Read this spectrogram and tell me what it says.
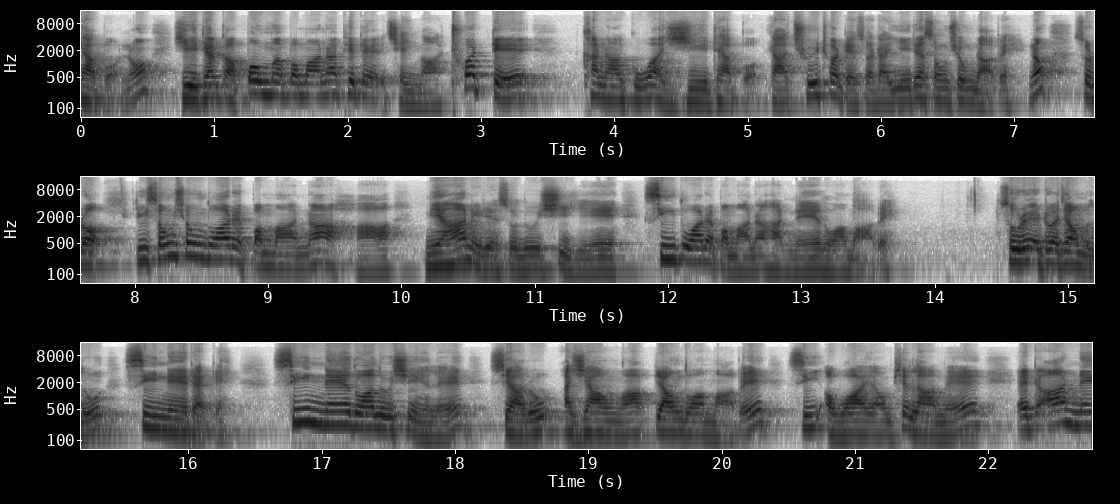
ဓာတ်ပေါ့နော်ရေဓာတ်ကပုံမှန်ပမာဏဖြစ်တဲ့အချိန်မှာထွက်တဲ့ခန္ဓာကိုယ်ကရေဓာတ်ပေါ့ဒါချွေးထွက်တယ်ဆိုတာဒါရေဓာတ်ဆုံးရှုံးတာပဲเนาะဆိုတော့ဒီဆုံးရှုံးသွားတဲ့ပမာဏဟာများနေတယ်ဆိုလို့ရှိရင်စီးသွားတဲ့ပမာဏဟာနည်းသွားမှာပဲဆိုတဲ့အတွက်ကြောင့်မလို့စီးနေတတ်တယ် စီးနေသွားလို့ရှိရင်လည်းဆရာတို့အယောင်ကပြောင်းသွားမှာပဲစီးအဝါရောင်ဖြစ်လာမယ်အဲတအားနဲ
